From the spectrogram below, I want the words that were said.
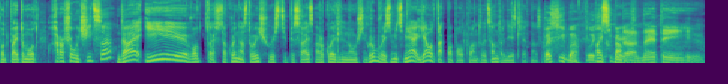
Вот поэтому вот хорошо учиться, да, и вот с такой настойчивостью писать руководитель научной группы, возьмите меня. Я вот так попал в квантовый центр 10 лет назад. Спасибо. Спасибо. Да, на этой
